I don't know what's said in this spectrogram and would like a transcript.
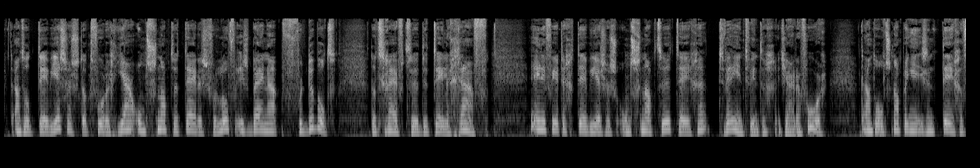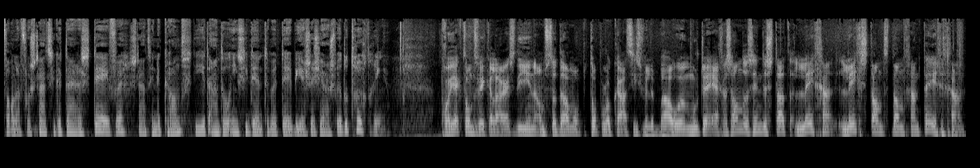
Het aantal TBS'ers dat vorig jaar ontsnapte tijdens verlof is bijna verdubbeld. Dat schrijft de Telegraaf. 41 TBS'ers ontsnapten tegen 22 het jaar daarvoor. Het aantal ontsnappingen is een tegenvaller voor staatssecretaris Steven, staat in de krant, die het aantal incidenten met TBS'ers juist wilde terugdringen. Projectontwikkelaars die in Amsterdam op toplocaties willen bouwen... moeten ergens anders in de stad leegstand dan gaan tegengaan.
